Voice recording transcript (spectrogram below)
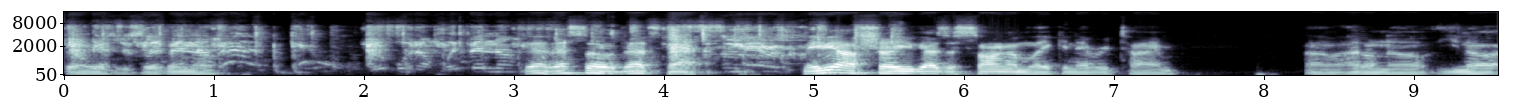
Don't get you living now. Yeah, that's so. That's that. Maybe I'll show you guys a song I'm liking every time. Uh, I don't know. You know,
